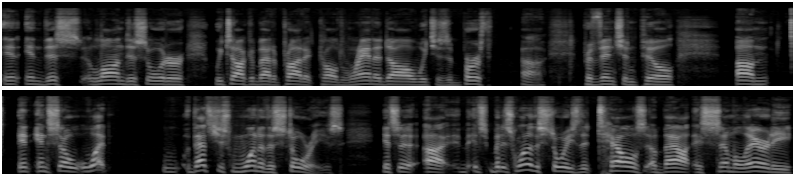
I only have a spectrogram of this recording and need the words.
in, in this law and disorder, we talk about a product called Ranadol, which is a birth uh, prevention pill. Um, and, and so what? That's just one of the stories. It's a, uh, it's, but it's one of the stories that tells about a similarity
